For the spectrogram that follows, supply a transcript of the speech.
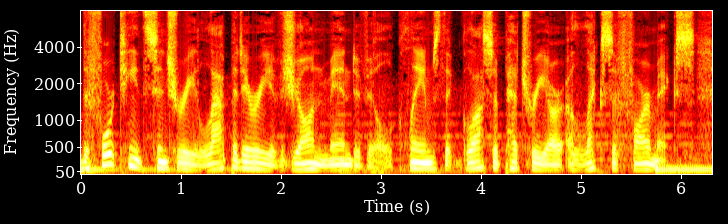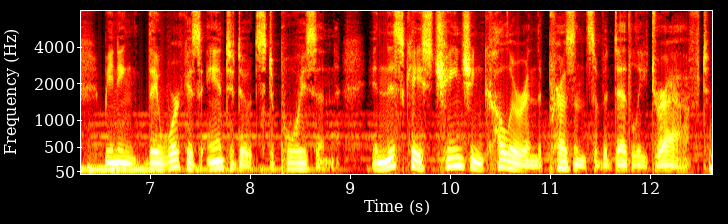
The 14th century lapidary of Jean Mandeville claims that glossopetrae are alexipharmics, meaning they work as antidotes to poison, in this case, changing color in the presence of a deadly draft.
